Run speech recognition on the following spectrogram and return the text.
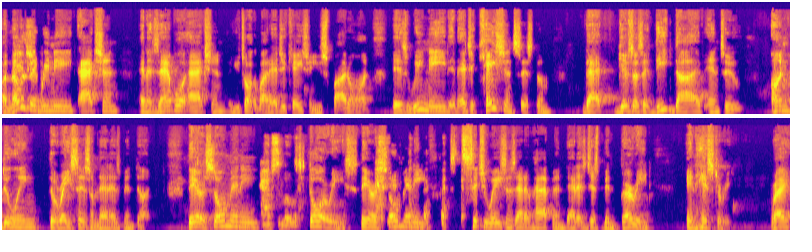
another action. thing we need action, an example of action. You talk about education, you spot on, is we need an education system that gives us a deep dive into undoing the racism that has been done. There are so many absolutely stories. There are so many situations that have happened that has just been buried in history, right?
